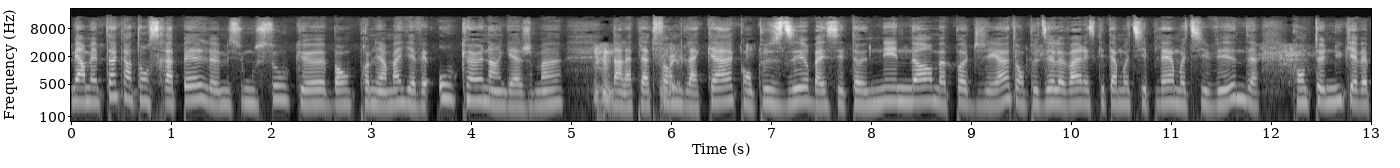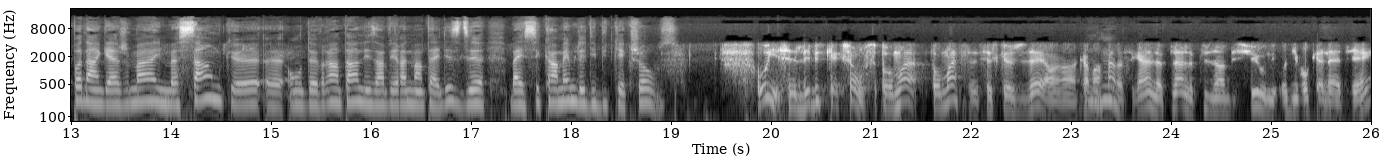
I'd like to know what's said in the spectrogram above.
Mais en même temps, quand on se rappelle, euh, Monsieur Mousseau, que bon, premièrement, il y avait aucun engagement mhm. dans la plateforme de la CAC, on peut se dire, ben c'est un énorme pas de géant. On peut dire le verre est-ce qu'il est à moitié plein, à moitié vide? Compte tenu qu'il n'y avait pas d'engagement, il me semble que euh, on devrait entendre les environnementalistes dire, ben c'est quand même le début de quelque chose. Oui, c'est le début de quelque chose. Pour moi, pour moi, c'est ce que je disais en, commençant. Mhm. C'est quand même le plan le plus ambitieux au, niveau canadien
